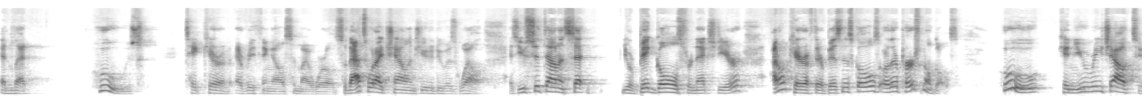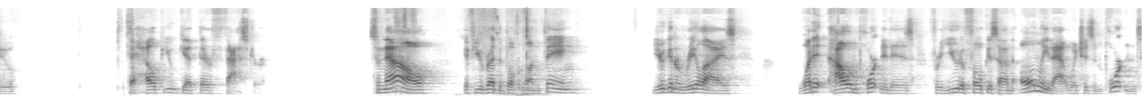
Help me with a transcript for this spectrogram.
and let who's take care of everything else in my world. So that's what I challenge you to do as well. As you sit down and set your big goals for next year, I don't care if they're business goals or they're personal goals. Who can you reach out to to help you get there faster? So now, if you've read the book One Thing, you're going to realize what it how important it is for you to focus on only that which is important.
